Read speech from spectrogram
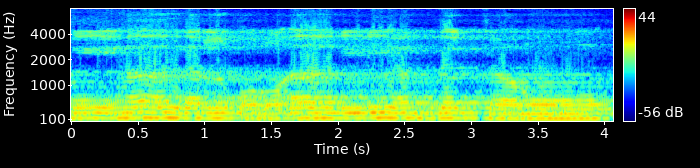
في هذا القرآن ليذكروا.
